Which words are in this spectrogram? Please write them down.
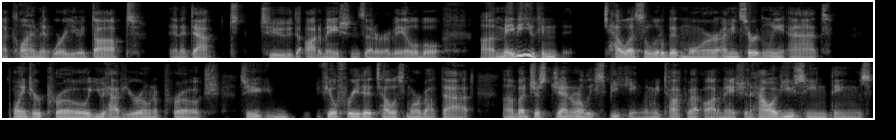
a climate where you adopt and adapt to the automations that are available uh, maybe you can tell us a little bit more i mean certainly at Pointerpro, you have your own approach. So you feel free to tell us more about that. Uh, but just generally speaking, when we talk about automation, how have you seen things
